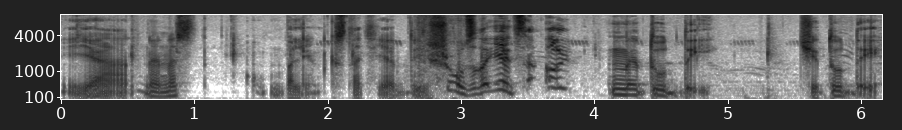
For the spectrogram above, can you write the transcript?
Я не наст... О, Блін, кстати, я дійшов, здається, не туди. Чи туди.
